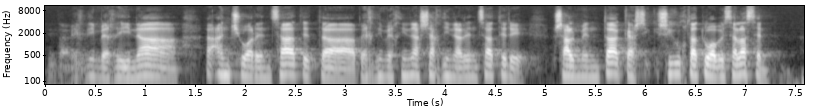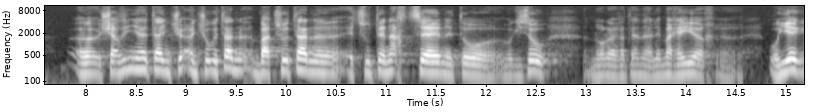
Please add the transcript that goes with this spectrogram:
Eta berdin-berdina antxoaren zat eta berdin-berdina sardinaren zat ere, salmenta sigurtatua bezala zen. Uh, Sardina eta antxo- antxoketan batzuetan uh, ez zuten hartzen, eto, bakizu, nola erraten da, lemarreier. Uh, Oiek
